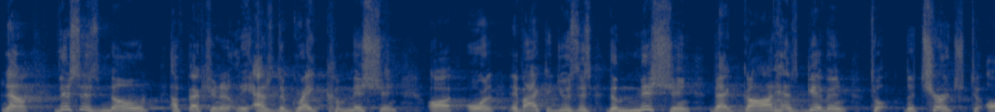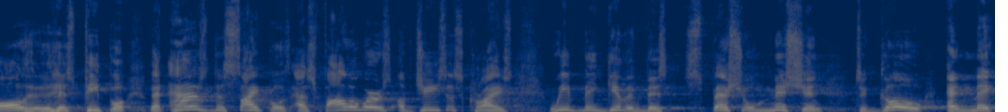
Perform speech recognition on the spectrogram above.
Now, this is known affectionately as the Great Commission. Uh, or if I could use this, the mission that God has given to the church, to all his people, that as disciples, as followers of Jesus Christ, we've been given this special mission to go and make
